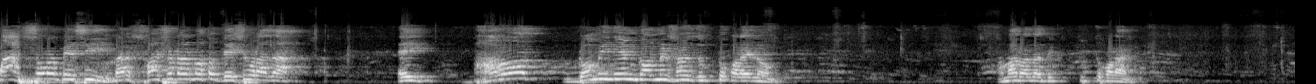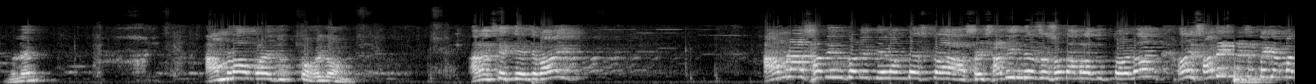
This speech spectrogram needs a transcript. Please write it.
পাঁচশোর বেশি মানে ছয়শটার মতো দেশীয় রাজা এই ভারত ডমিনিয়ন গভর্নমেন্ট সঙ্গে যুক্ত করাইল। আমার রাজা যুক্ত করান। বুঝলেন? আমরাও পরে যুক্ত হইলাম। আর আজকে কি হয়েছে ভাই? আমরা স্বাধীন করে দিলাম দেশটা, সেই স্বাধীন দেশের সাথে আমরা যুক্ত হইলাম, আর স্বাধীন দেশের থেকে আমার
